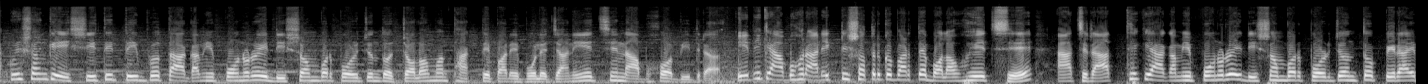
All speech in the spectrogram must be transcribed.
একই সঙ্গে শীতের তীব্রতা আগামী পনেরোই ডিসেম্বর পর্যন্ত চলমান থাকতে পারে বলে জানিয়েছেন আবহাওয়াবিদরা। এদিকে আবহাওয়ার আরেকটি সতর্কবার্তায় বলা হয়েছে, আজ রাত থেকে আগামী পনেরোই ডিসেম্বর পর্যন্ত প্রায়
